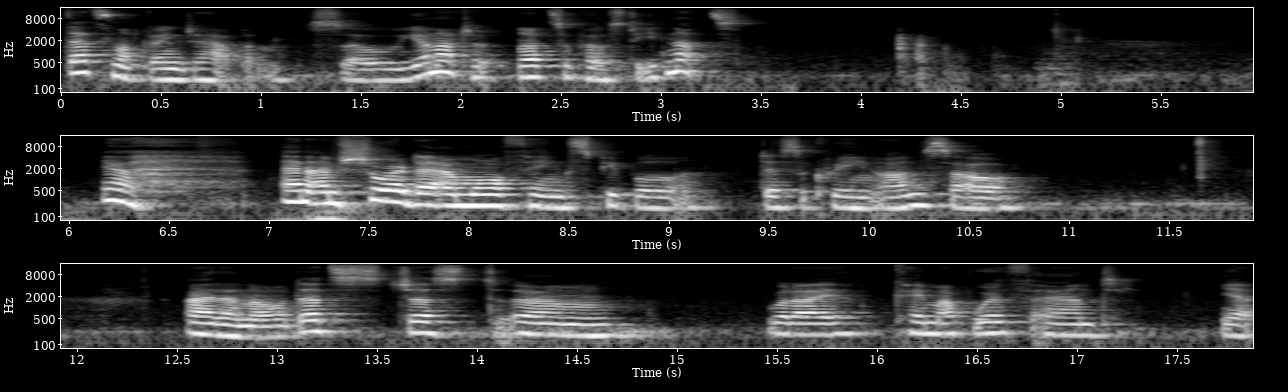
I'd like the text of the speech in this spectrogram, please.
that's not going to happen. So you're not, not supposed to eat nuts. Yeah, and I'm sure there are more things people disagreeing on, so I don't know. That's just um, what I came up with and yeah,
